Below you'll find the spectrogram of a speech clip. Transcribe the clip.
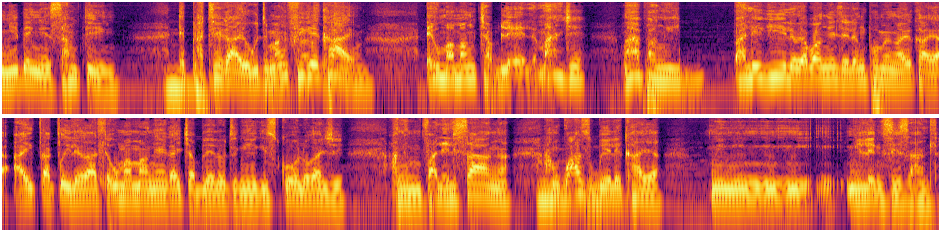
ngibe nge something ephathekayo ukuthi mangifika ekhaya eh umama ngijabulele. Manje ngapha ngi balekile uyabona ngendlela engiphume ngayo ekhaya ayicacile kahle. Umama ngeke ayijabulele ukuthi ngiyeke isikolo kanje. Angimvalelisanga. Angikwazi ukubuyela ekhaya ngi- ngi- ngi- ngile ngisizandla.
